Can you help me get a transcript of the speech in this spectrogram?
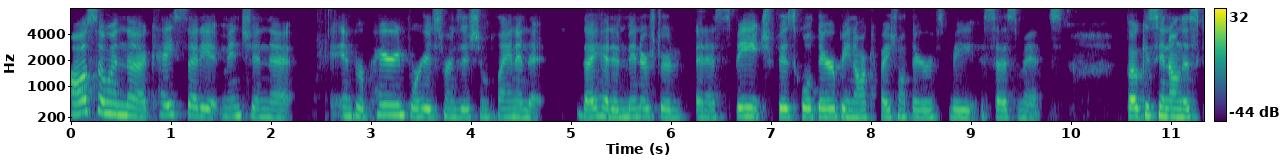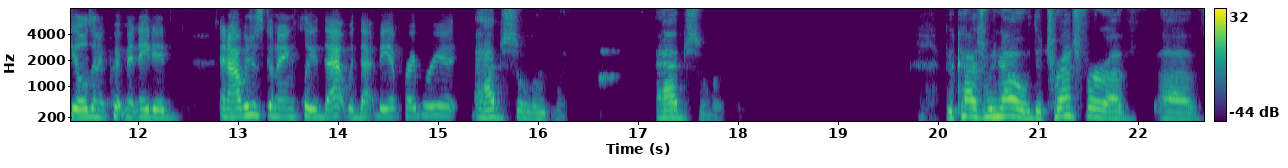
also in the case study it mentioned that in preparing for his transition plan and that they had administered in a speech, physical therapy, and occupational therapy assessments focusing on the skills and equipment needed. And I was just going to include that. Would that be appropriate? Absolutely. Absolutely. Because we know the transfer of, of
